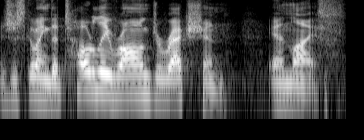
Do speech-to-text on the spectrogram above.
is just going the totally wrong direction in life.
